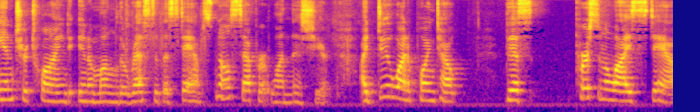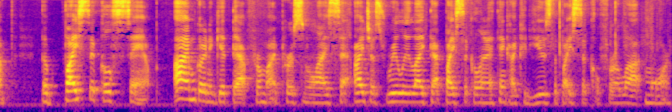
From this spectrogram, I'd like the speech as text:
intertwined in among the rest of the stamps. No separate one this year. I do want to point out this personalized stamp the bicycle stamp. I'm going to get that for my personalized set. I just really like that bicycle and I think I could use the bicycle for a lot more.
